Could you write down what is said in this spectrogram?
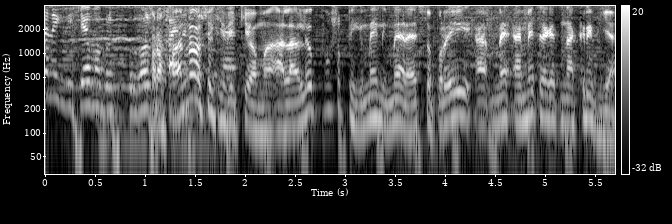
Δεν έχει δικαίωμα ο Πρωθυπουργός Προφανώς έχει δικαίωμα, αλλά λέω πόσο πυγμένη μέρα έτσι το πρωί α, με- αμέτρια για την ακρίβεια.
